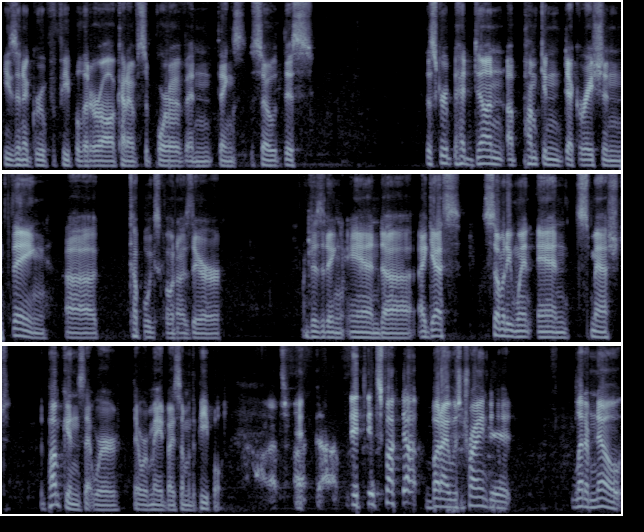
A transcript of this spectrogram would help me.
He's in a group of people that are all kind of supportive and things. So this this group had done a pumpkin decoration thing uh, a couple weeks ago when I was there visiting, and uh, I guess somebody went and smashed the pumpkins that were that were made by some of the people. Oh, that's fucked up. It, it's fucked up, but I was trying to let them know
